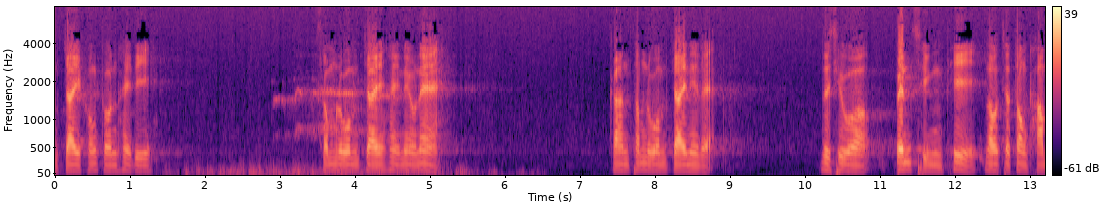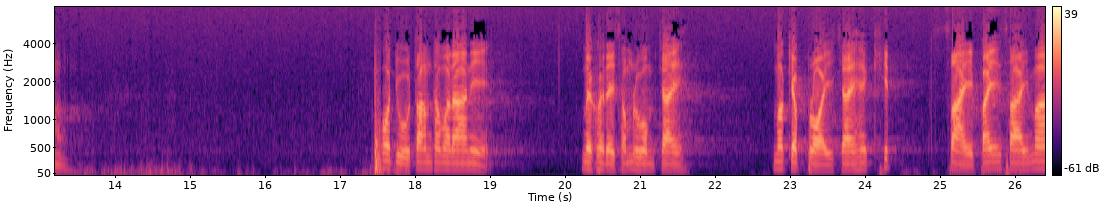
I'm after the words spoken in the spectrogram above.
ำใจของตนให้ดี สำรวมใจให้แน่วแน่ การสำรวมใจนี่แหละด้วยชื่อว่าเป็นสิ่งที่เราจะต้องทำพออยู่ตามธรรมดานี่ ไม่ค่อยได้สำรวมใจ มักจะปล่อยใจให้คิดใส่ไปใส่มา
